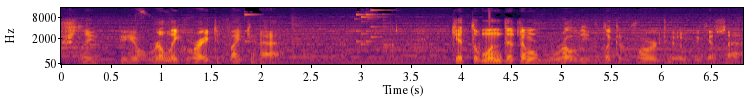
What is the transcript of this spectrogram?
actually be really great if I could uh get the one that I'm really looking forward to because uh,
